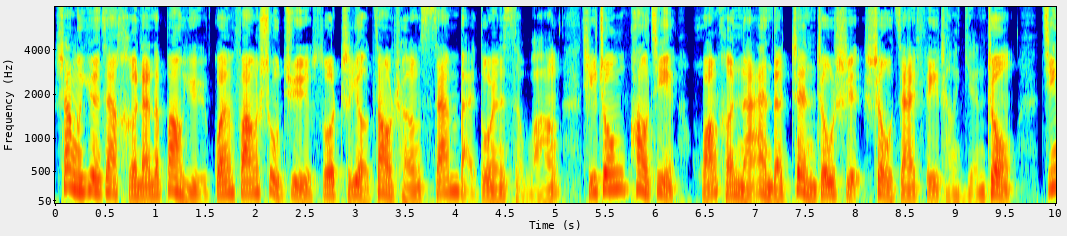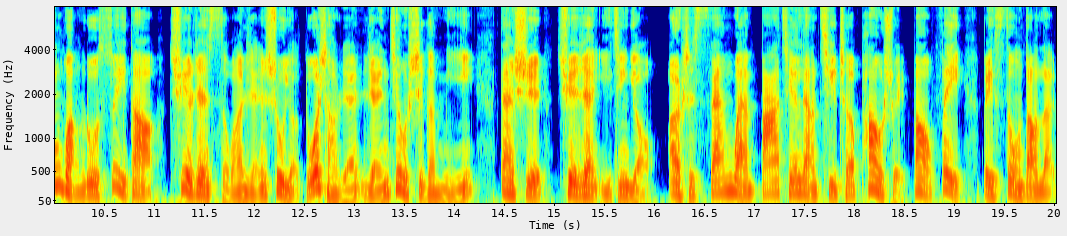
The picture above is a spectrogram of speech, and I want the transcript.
上个月在河南的暴雨，官方数据说只有造成三百多人死亡，其中靠近黄河南岸的郑州市受灾非常严重。京广路隧道确认死亡人数有多少人仍旧是个谜，但是确认已经有二十三万八千辆汽车泡水报废，被送到了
